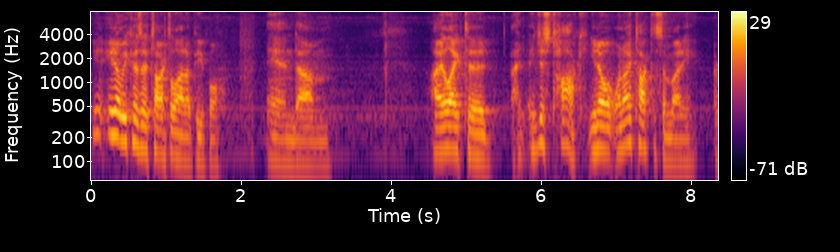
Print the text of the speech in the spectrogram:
you, you know because I talked to a lot of people, and um, I like to I, I just talk. You know, when I talk to somebody, I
